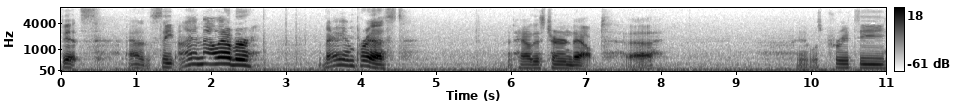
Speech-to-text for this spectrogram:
fits out of the seat. I am, however, very impressed at how this turned out. Uh, it was pretty,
